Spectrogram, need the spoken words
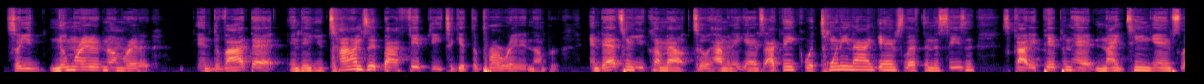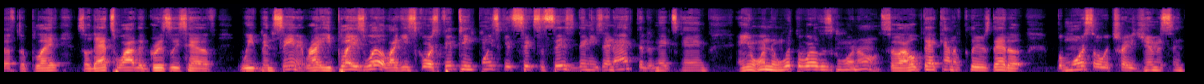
So you numerator, numerator, and divide that, and then you times it by 50 to get the prorated number. And that's when you come out to how many games. I think with 29 games left in the season, Scottie Pippen had 19 games left to play. So that's why the Grizzlies have, we've been seeing it, right? He plays well. Like he scores 15 points, gets six assists, then he's inactive the next game. And you're wondering what the world is going on. So I hope that kind of clears that up. But more so with Trey Jemison,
